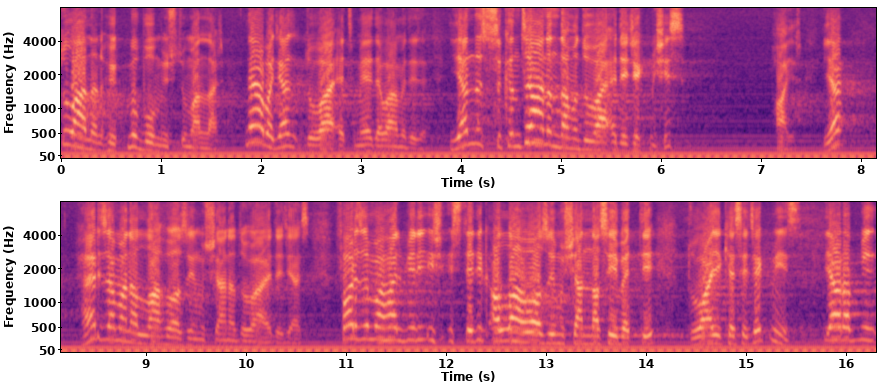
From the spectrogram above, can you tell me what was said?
Duanın hükmü bu Müslümanlar. Ne yapacağız? Dua etmeye devam edeceğiz. Yalnız sıkıntı anında mı dua edecekmişiz? Hayır. Ya her zaman Allahu Azimuşşan'a dua edeceğiz. Farz-ı mahal bir iş istedik Allahu Azimuşşan nasip etti. Duayı kesecek miyiz? Ya Rabbi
